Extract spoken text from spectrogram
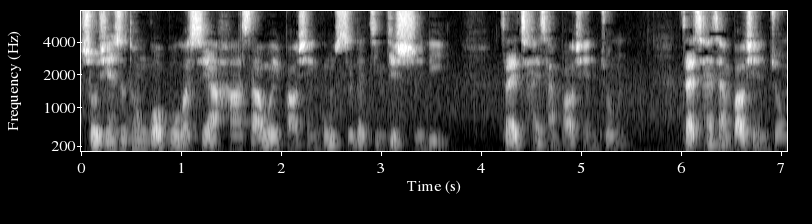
首先是通过伯克希尔哈撒韦保险公司的经济实力，在财产保险中，在财产保险中，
